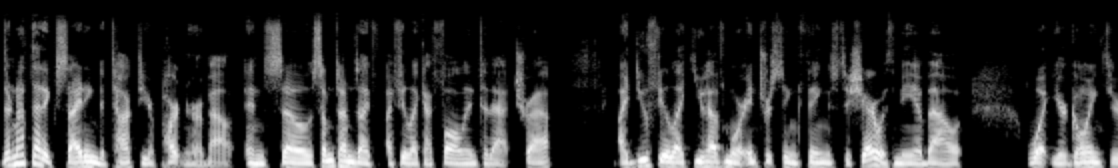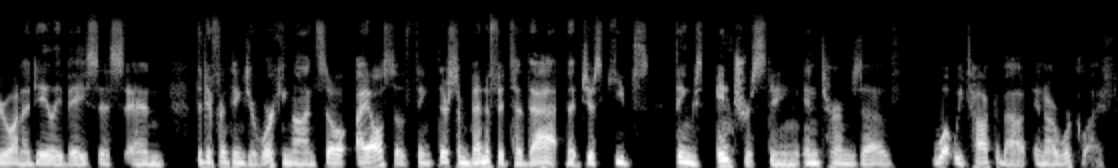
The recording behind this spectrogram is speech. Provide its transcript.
they're not that exciting to talk to your partner about and so sometimes i, I feel like i fall into that trap I do feel like you have more interesting things to share with me about what you're going through on a daily basis and the different things you're working on. So I also think there's some benefit to that that just keeps things interesting in terms of what we talk about in our work life.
